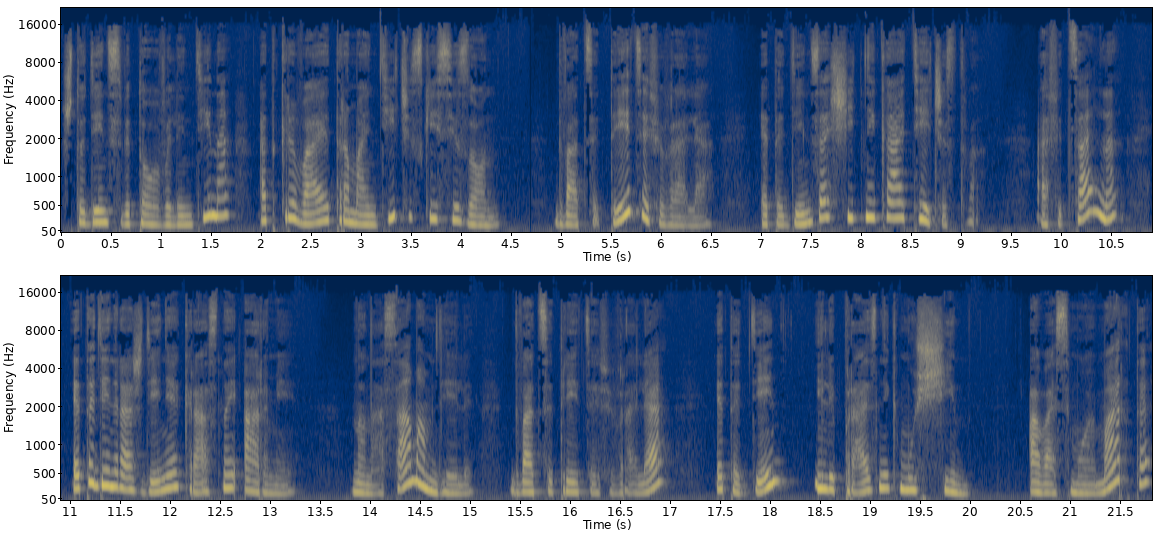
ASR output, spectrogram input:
что День Святого Валентина открывает романтический сезон. 23 февраля – это День защитника Отечества. Официально это день рождения Красной Армии. Но на самом деле 23 февраля – это день или праздник мужчин, а 8 марта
